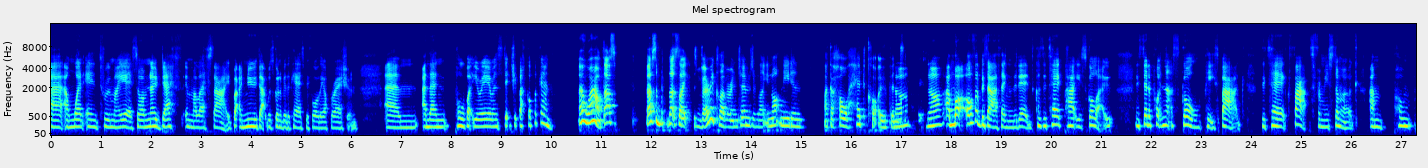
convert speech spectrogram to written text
uh, and went in through my ear. So I'm now deaf in my left side, but I knew that was going to be the case before the operation. Um, and then pull back your ear and stitch it back up again. Oh wow, that's that's a, that's like very clever in terms of like you're not needing like a whole head cut open. No, no. And what other bizarre thing they did, because they take part of your skull out, instead of putting that skull piece back, they take fat from your stomach and pump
